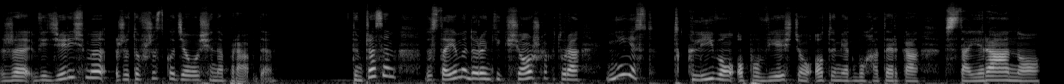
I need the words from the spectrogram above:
że wiedzieliśmy, że to wszystko działo się naprawdę. Tymczasem dostajemy do ręki książkę, która nie jest tkliwą opowieścią o tym, jak bohaterka wstaje rano,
